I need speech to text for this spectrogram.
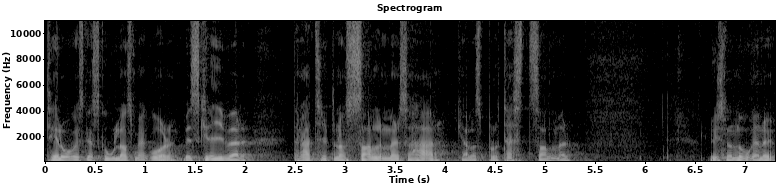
Teologiska skolan som jag går beskriver den här typen av salmer så här, kallas protestsalmer. Lyssna noga nu.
